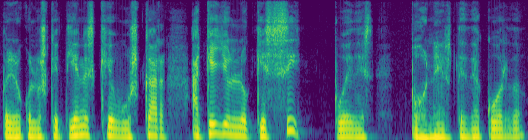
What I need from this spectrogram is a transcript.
pero con los que tienes que buscar aquello en lo que sí puedes ponerte de acuerdo,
